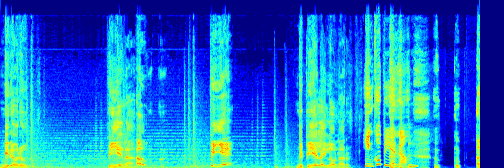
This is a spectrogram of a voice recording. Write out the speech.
మీరెవరు? పిఏనా పియ్యే మీ పిఏ లైన్లో ఉన్నారు. ఇంకో పియన్నా ఆ,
